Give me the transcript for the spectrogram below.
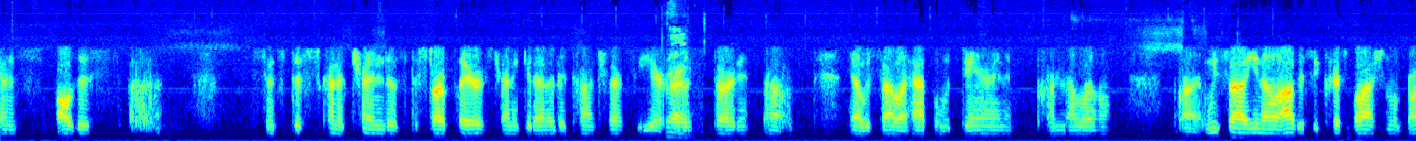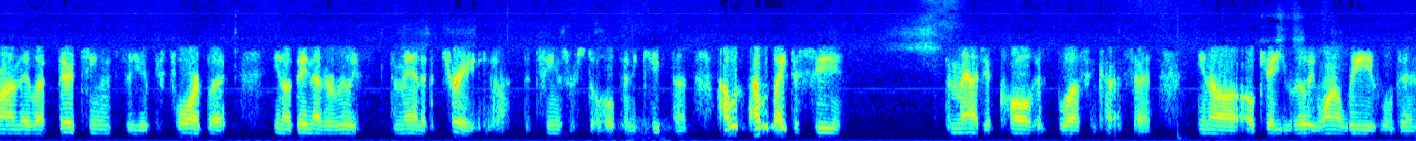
since all this, uh, since this kind of trend of the star players trying to get out of their contracts a year right. early started. Um, you know, we saw what happened with Deron and Carmelo. Uh, we saw, you know, obviously Chris Bosh and LeBron, they left their teams the year before, but, you know, they never really demanded a trade. You know, the teams were still hoping to keep them. I would, I would like to see the Magic call his bluff and kind of say, you know, okay, you really want to leave, well then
